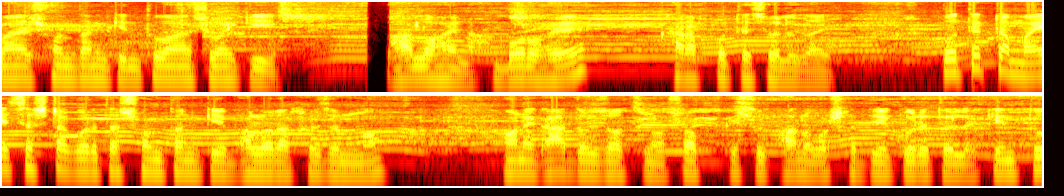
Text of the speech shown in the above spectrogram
মায়ের সন্তান কিন্তু অনেক সময় কি ভালো হয় না, বড় হয়ে খারাপ পথে চলে যায়। প্রত্যেকটা মায়ের চেষ্টা করে তার সন্তানকে ভালো রাখার জন্য অনেক আদর যত্ন সব কিছু ভালোবাসা দিয়ে করে তোলে, কিন্তু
